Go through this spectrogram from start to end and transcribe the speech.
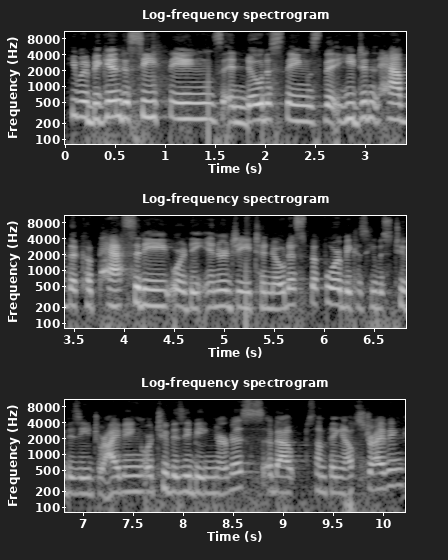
he would begin to see things and notice things that he didn't have the capacity or the energy to notice before because he was too busy driving or too busy being nervous about something else driving.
